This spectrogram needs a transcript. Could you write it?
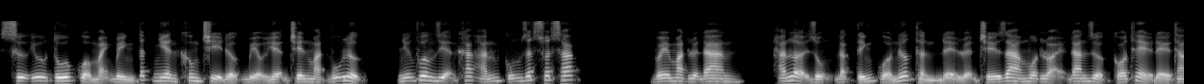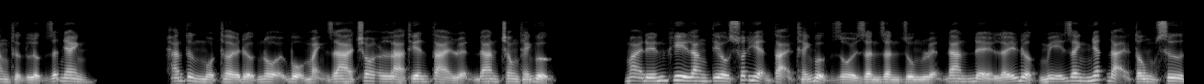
Sự ưu tú của Mạnh Bình tất nhiên không chỉ được biểu hiện trên mặt vũ lực, những phương diện khác hắn cũng rất xuất sắc. Về mặt luyện đan, hắn lợi dụng đặc tính của nước thần để luyện chế ra một loại đan dược có thể để thăng thực lực rất nhanh. Hắn từng một thời được nội bộ mạnh ra cho là thiên tài luyện đan trong thánh vực. Mãi đến khi lăng tiêu xuất hiện tại thánh vực rồi dần dần dùng luyện đan để lấy được Mỹ danh nhất đại tông sư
